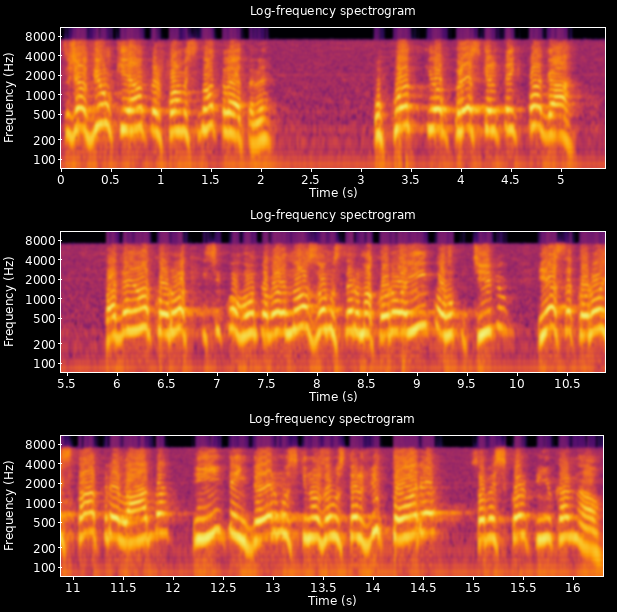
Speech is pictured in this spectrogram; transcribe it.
Você já viu o que é uma performance do atleta, né? O quanto que é o preço que ele tem que pagar para ganhar uma coroa que se corrompe. Agora nós vamos ter uma coroa incorruptível e essa coroa está atrelada em entendermos que nós vamos ter vitória sobre esse corpinho carnal.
